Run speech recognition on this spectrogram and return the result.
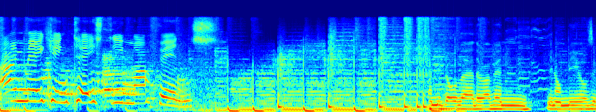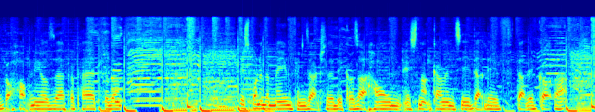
I'm making tasty muffins. When they go there, they're having, you know, meals, they've got hot meals there prepared for them. It's one of the main things actually because at home it's not guaranteed that they've, that they've got that.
